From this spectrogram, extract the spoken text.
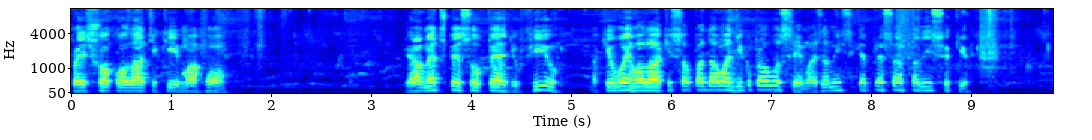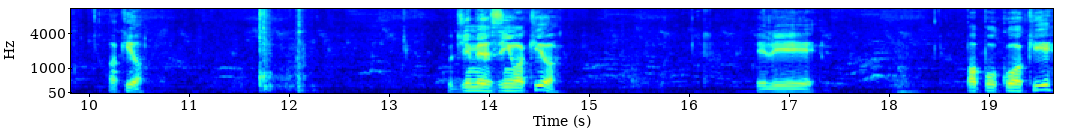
para esse chocolate aqui marrom. Geralmente as pessoas perdem o fio Aqui eu vou enrolar aqui só para dar uma dica para você, mas eu nem sequer precisava fazer isso aqui. Aqui, ó. O dimmerzinho aqui, ó. Ele papocou aqui.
